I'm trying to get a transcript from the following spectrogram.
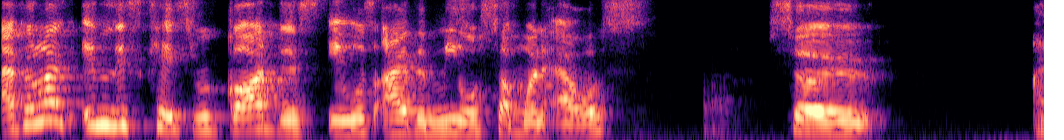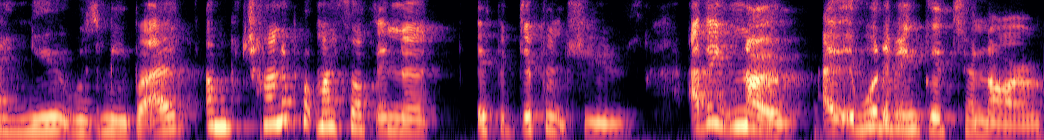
I feel like in this case, regardless, it was either me or someone else. So I knew it was me, but I, I'm trying to put myself in a if a different shoes. I think no, it would have been good to know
